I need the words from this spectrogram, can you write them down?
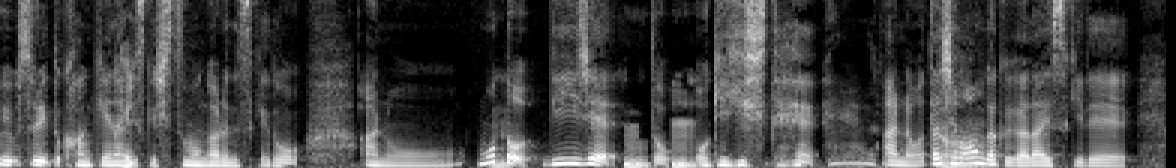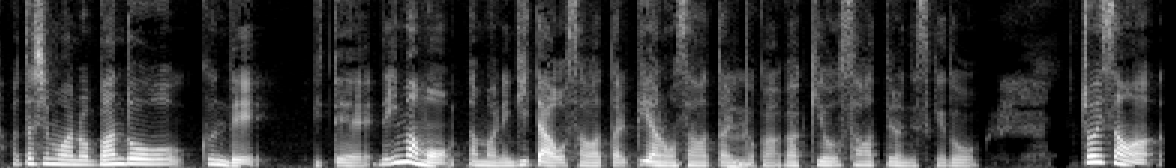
Web3 と関係ないんですけど、質問があるんですけど、あの、元 DJ とお聞きして、あの、私も音楽が大好きで、私もあの、バンドを組んでいて、で、今もたまにギターを触ったり、ピアノを触ったりとか、楽器を触ってるんですけど、ジョイさんは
